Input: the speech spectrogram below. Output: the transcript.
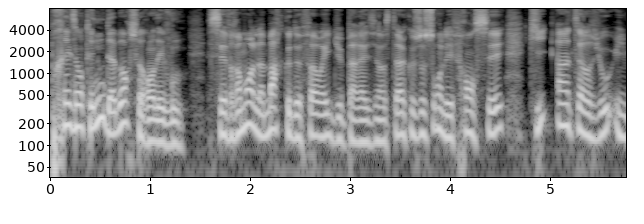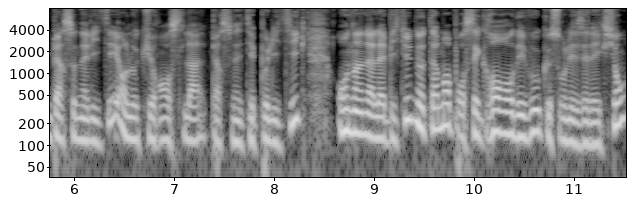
présentez-nous d'abord ce rendez-vous. C'est vraiment la marque de fabrique du Parisien, c'est-à-dire que ce sont les Français qui interviewent une personnalité, en l'occurrence la personnalité politique. On en a l'habitude, notamment pour ces grands rendez-vous que sont les élections.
